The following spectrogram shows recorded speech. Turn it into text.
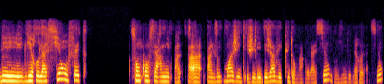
les, relations, en fait, sont concernées. Par, par, exemple, moi, je l'ai déjà vécu dans ma relation, dans une de mes relations.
